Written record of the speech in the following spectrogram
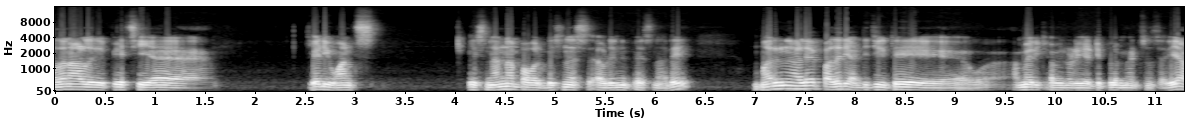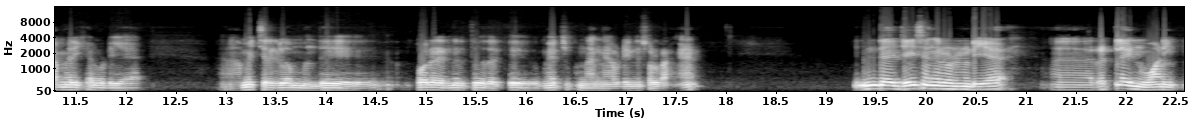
முத நாள் பேசிய JD Vance is none of our business அப்படின்னு பேசினாரு. மறுநாளே பதறி அடிச்சுக்கிட்டு அமெரிக்காவினுடைய டிப்ளமேட்ஸும் சரி அமெரிக்காவினுடைய அமைச்சர்களும் வந்து போரை நிறுத்துவதற்கு முயற்சி பண்ணாங்க அப்படின்னு சொல்கிறாங்க இந்த ஜெய்சங்கருடைய redline warning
